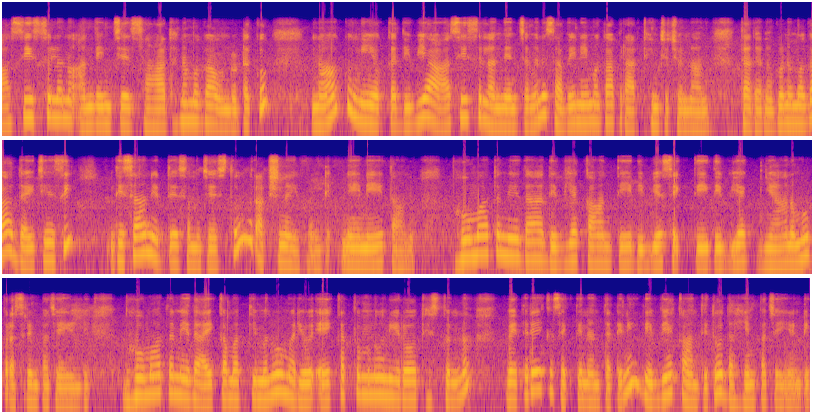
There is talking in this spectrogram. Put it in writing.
ఆశీస్సులను అందించే సాధనముగా ఉండుటకు నాకు మీ యొక్క యొక్క దివ్య ఆశీస్సులు అందించమని సవినీమగా ప్రార్థించుచున్నాను. తదనుగుణముగా దయచేసి దిశానిర్దేశము చేస్తూ రక్షణ ఇవ్వండి. నేనే తాను. భూమాత మీద దివ్య కాంతి దివ్య శక్తి దివ్య జ్ఞానము ప్రసరింపజేయండి. భూమాత మీద ఐకమత్యమును మరియు ఏకత్వమును నిరోధిస్తున్న వ్యతిరేక శక్తినంతటిని దివ్య కాంతితో దహింపచేయండి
